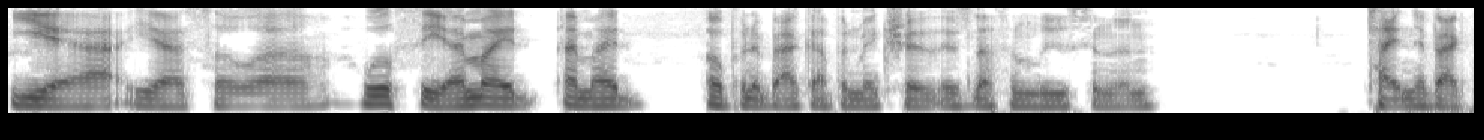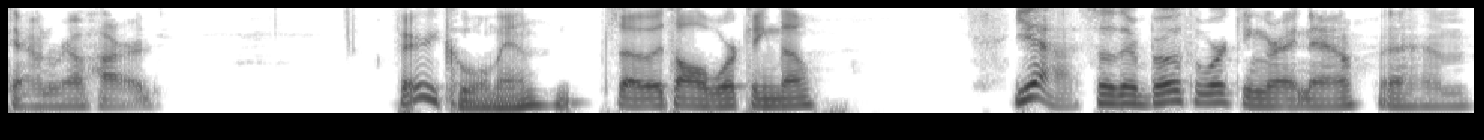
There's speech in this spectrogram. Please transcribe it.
Yeah, yeah. So uh, we'll see. I might I might open it back up and make sure that there's nothing loose, and then tighten it back down real hard. Very cool, man. So it's all working though. Yeah, so they're both working right now. Um,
